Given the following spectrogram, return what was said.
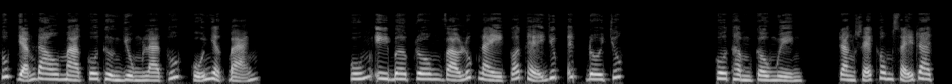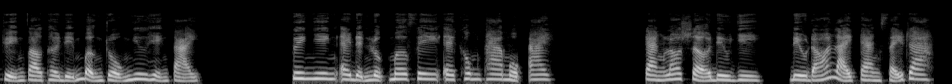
Thuốc giảm đau mà cô thường dùng là thuốc của Nhật Bản. Uống Ibuprofen vào lúc này có thể giúp ích đôi chút. Cô thầm cầu nguyện, rằng sẽ không xảy ra chuyện vào thời điểm bận rộn như hiện tại. Tuy nhiên e định luật Murphy e không tha một ai. Càng lo sợ điều gì, điều đó lại càng xảy ra.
